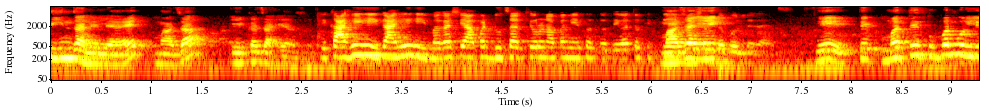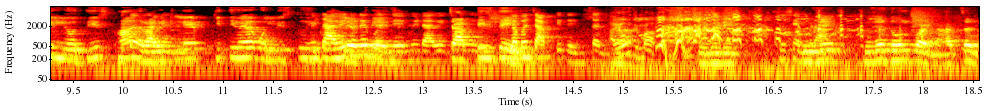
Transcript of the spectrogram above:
तीन झालेले आहेत माझा एकच आहे अजून काहीही काहीही मगाशी आपण दुचाकीवरून आपण येत होतो तेव्हा तो किती माझा शब्द एक- बोललेला आहेस. हे ते मग ते तू पण बोललेली होतीस. हा काय राईट? लेफ्ट किती वेळा बोललीस तू? मी डावीकडे left बोलले. मी चापटीच. देईल. तुला पण चापटी देईल चल. चिमणी. तू शेंबडा. तुझे तुझे दोन पॉईंट हा चल.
